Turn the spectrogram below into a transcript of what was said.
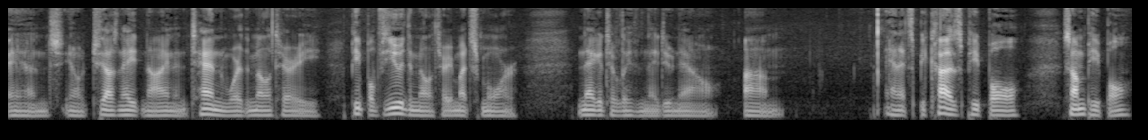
and you know 2008, 9, and 10, where the military people viewed the military much more negatively than they do now. Um, and it's because people, some people,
